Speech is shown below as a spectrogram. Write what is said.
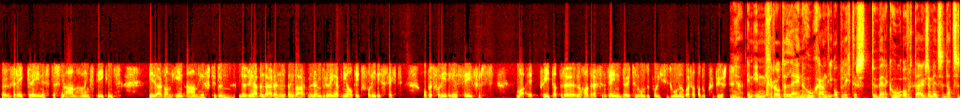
uh, vrij klein is, tussen aanhalingstekens, die daarvan geen aangifte doen. Dus we hebben daar een, een dark number. We hebben niet altijd volledig zicht op het volledige cijfers. Maar ik weet dat er uh, nog adressen zijn buiten onze politiezone waar dat, dat ook gebeurt. Ja, in, in grote lijnen, hoe gaan die oplichters te werk? Hoe overtuigen ze mensen dat ze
